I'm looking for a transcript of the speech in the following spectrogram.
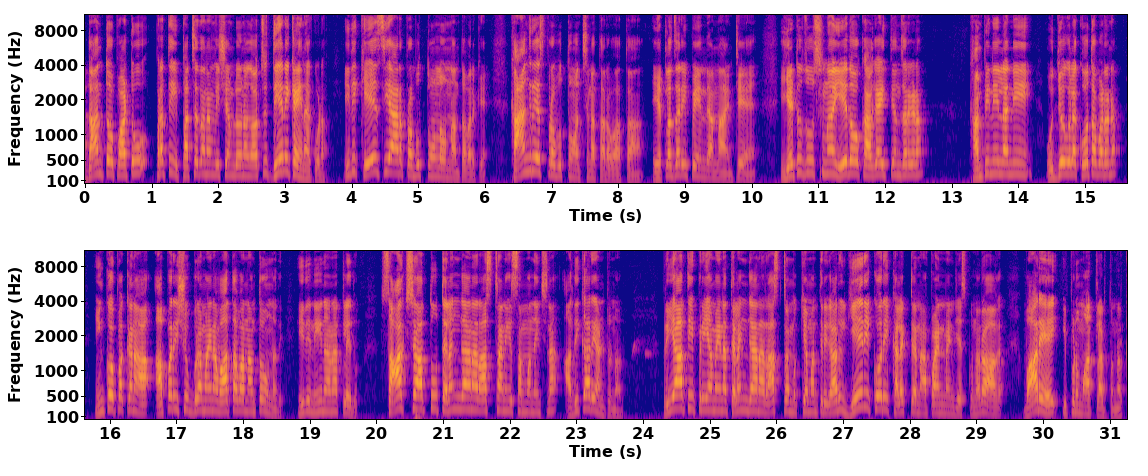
దాంతోపాటు ప్రతి పచ్చదనం విషయంలోనూ కావచ్చు దేనికైనా కూడా. ఇది కేసీఆర్ ప్రభుత్వంలో ఉన్నంతవరకే కాంగ్రెస్ ప్రభుత్వం వచ్చిన తర్వాత ఎట్లా జరిగిపోయింది అన్న అంటే ఎటు చూసినా ఏదో ఒక అఘాయిత్యం జరగడం కంపెనీలన్నీ ఉద్యోగుల కోతపడడం ఇంకో పక్కన అపరిశుభ్రమైన వాతావరణంతో ఉన్నది. ఇది నేను అనట్లేదు. సాక్షాత్తు తెలంగాణ రాష్ట్రానికి సంబంధించిన అధికారి అంటున్నారు. ప్రియాతి ప్రియమైన తెలంగాణ రాష్ట్ర ముఖ్యమంత్రి గారు ఏరి కోరి కలెక్టర్ని అపాయింట్మెంట్ చేసుకున్నారో వారే ఇప్పుడు మాట్లాడుతున్నారు.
